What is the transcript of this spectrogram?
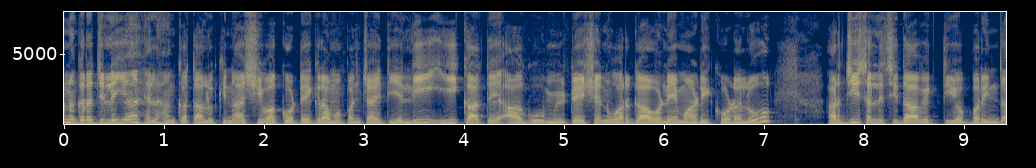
ನಗರ ಜಿಲ್ಲೆಯ ಯಲಹಂಕ ತಾಲೂಕಿನ ಶಿವಕೋಟೆ ಗ್ರಾಮ ಪಂಚಾಯಿತಿಯಲ್ಲಿ ಈ ಖಾತೆ ಹಾಗೂ ಮ್ಯೂಟೇಷನ್ ವರ್ಗಾವಣೆ ಮಾಡಿಕೊಡಲು ಅರ್ಜಿ ಸಲ್ಲಿಸಿದ ವ್ಯಕ್ತಿಯೊಬ್ಬರಿಂದ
